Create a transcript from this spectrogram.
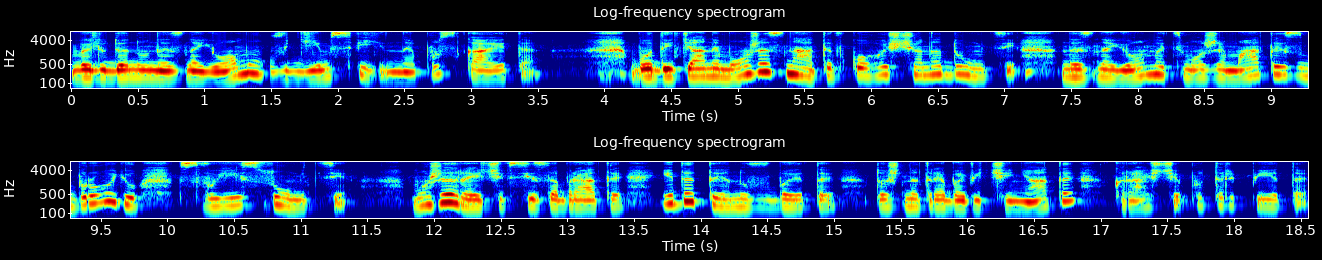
ви людину незнайому в дім свій не пускаєте. Бо дитя не може знати, в кого що на думці. Незнайомець може мати зброю в своїй сумці. Може речі всі забрати і дитину вбити, тож не треба відчиняти, краще потерпіти.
